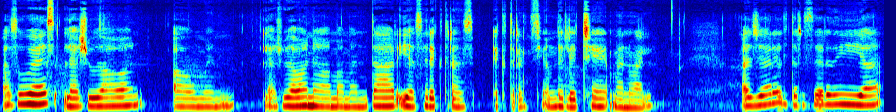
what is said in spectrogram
A su vez, le ayudaban a, ayudaban a amamantar y hacer extracción de leche manual. Al llegar el tercer día,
